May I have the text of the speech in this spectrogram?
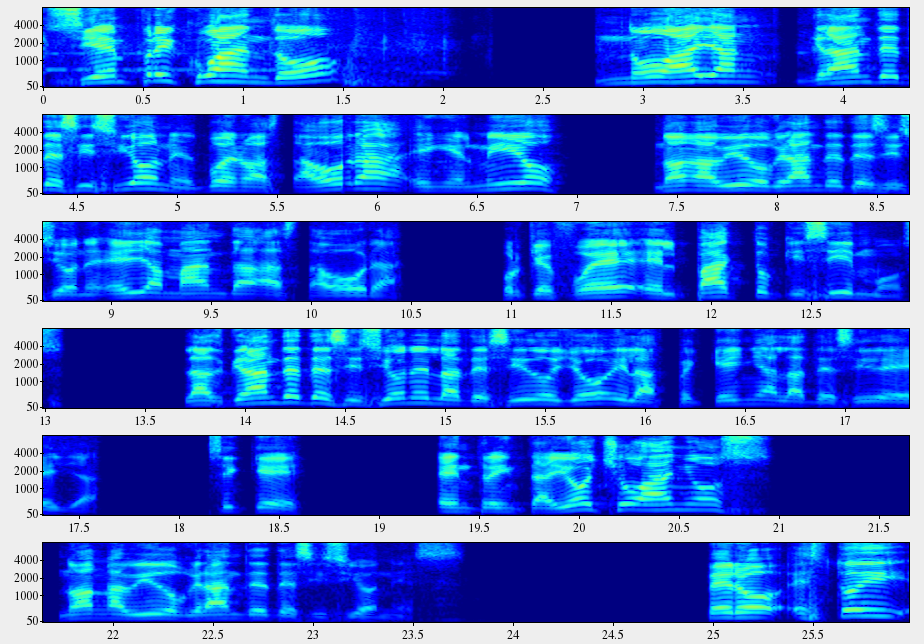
Siempre y cuando no hayan grandes decisiones. Bueno, hasta ahora en el mío no han habido grandes decisiones. Ella manda hasta ahora porque fue el pacto que hicimos. Las grandes decisiones las decido yo y las pequeñas las decide ella. Así que en 38 años no han habido grandes decisiones. Pero estoy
